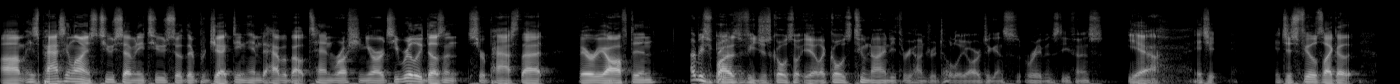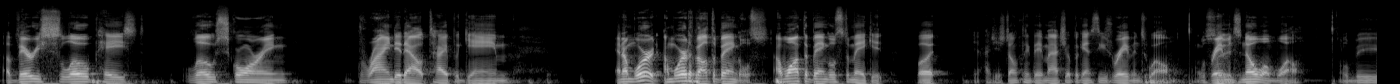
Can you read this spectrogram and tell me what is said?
Um, his passing line is 272, so they're projecting him to have about 10 rushing yards. He really doesn't surpass that very often. I'd be surprised if he just goes yeah like goes 290, 300 total yards against Ravens defense. Yeah, it ju- it just feels like a, a very slow paced, low scoring, grinded out type of game. And I'm worried. I'm worried about the Bengals. I want the Bengals to make it, but I just don't think they match up against these Ravens well. We'll see. Ravens know them well. It'll be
